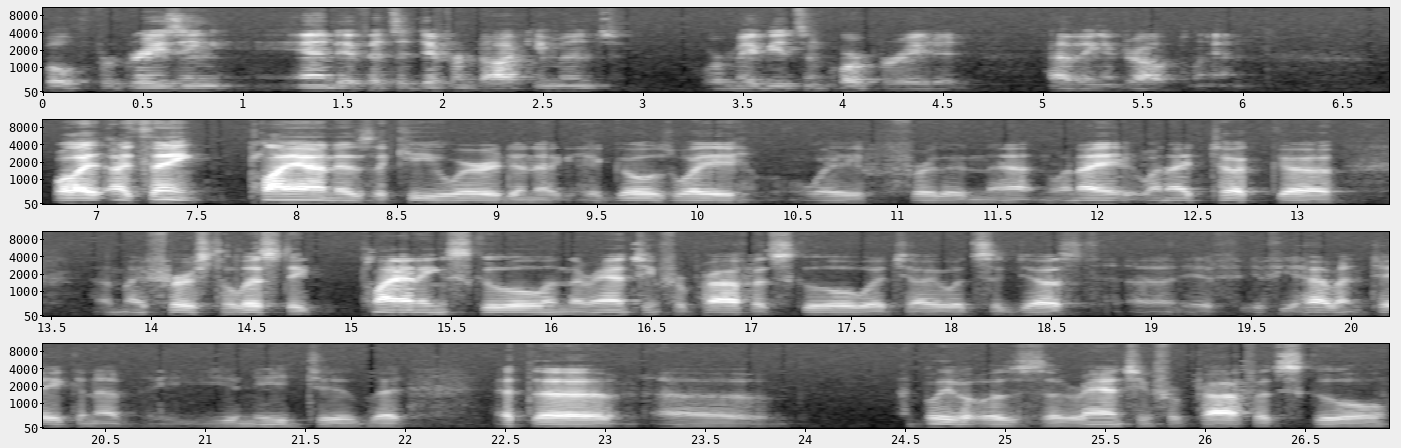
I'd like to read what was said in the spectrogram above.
both for grazing and if it's a different document, or maybe it's incorporated, having a drought plan. Well, I, I think plan is the key word and it, it goes way, way further than that. And when I, when I took, uh, my first holistic planning school and the ranching for profit school, which I would suggest, uh, if, if you haven't taken it, you need to, but at the, uh, I believe it was the ranching for profit school,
